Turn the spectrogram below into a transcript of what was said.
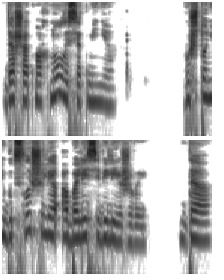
Даша отмахнулась от меня. Вы что-нибудь слышали об Олесе Вележевой? Да,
